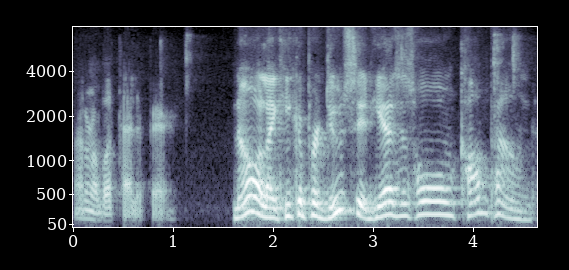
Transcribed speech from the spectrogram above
I don't know about Tyler Perry. No, like he could produce it. He has his whole compound.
